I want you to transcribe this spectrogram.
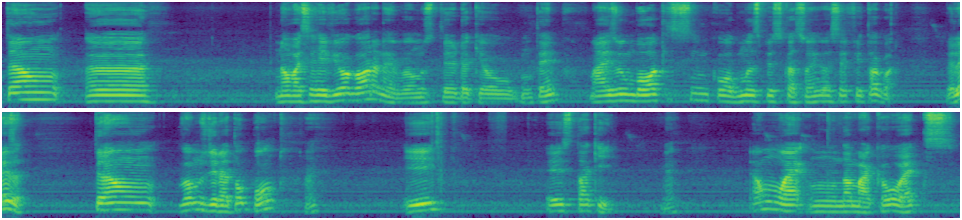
Então, uh, não vai ser review agora, né? Vamos ter daqui a algum tempo, mas o unboxing com algumas especificações vai ser feito agora, beleza? Então, vamos direto ao ponto, né? E está aqui, né? É um, um da marca OX,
